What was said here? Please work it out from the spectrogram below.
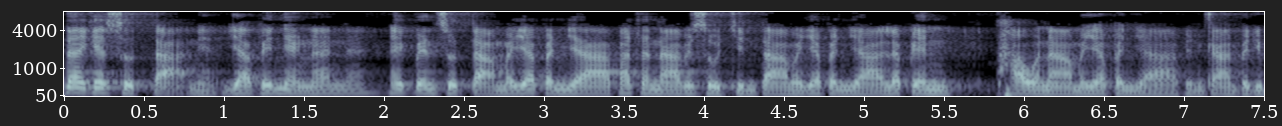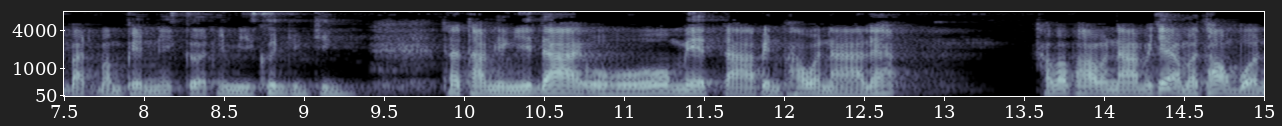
ได้แค่สุดตะเนี่ยอย่าเป็นอย่างนั้นนะให้เป็นสุดตามยปัญญา พัฒนาไปสู่จินตามยปัญญา และเป็นภาวนามยปัญญา เป็นการปฏิบัติบำเพ็ญให้เกิดให้มีขึ้นจริง ๆ ถ้าทำอย่างนี้ได้ โอ้โห เมตตาเป็นภาวนาแล้วคำว่าภาวนาไม่ใช่เอามาท่องบน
